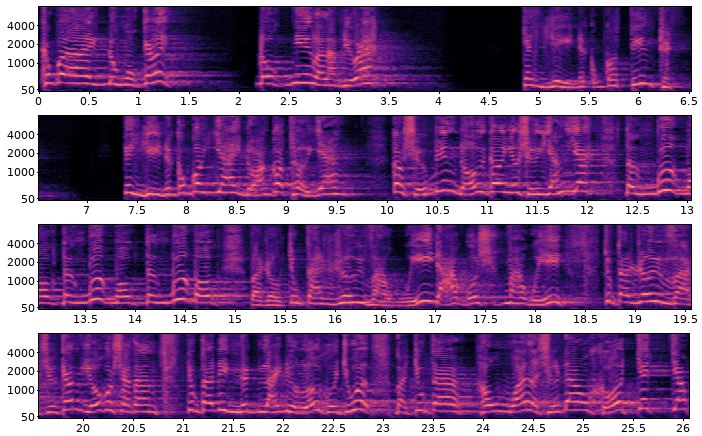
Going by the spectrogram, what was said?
Không có ai đùng một cái, đột nhiên là làm điều ác. Cái gì nó cũng có tiến trình cái gì nó cũng có giai đoạn, có thời gian, có sự biến đổi, có những sự dẫn dắt. Từng bước một, từng bước một, từng bước một. Và rồi chúng ta rơi vào quỹ đạo của ma quỷ. Chúng ta rơi vào sự cám dỗ của Satan. Chúng ta đi nghịch lại đường lối của Chúa. Và chúng ta hậu quả là sự đau khổ, chết chóc,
